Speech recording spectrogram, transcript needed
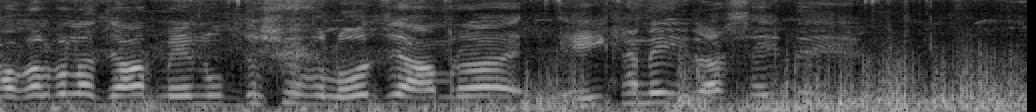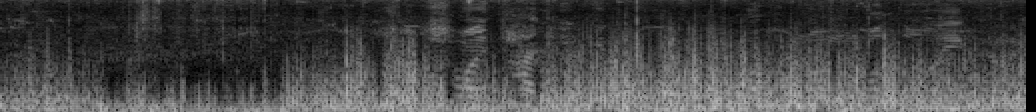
সকালবেলা যাওয়ার মেন উদ্দেশ্য হলো যে আমরা এইখানেই রাজশাহীতে সময় থাকি কিন্তু কখনো মূলত এইখানে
